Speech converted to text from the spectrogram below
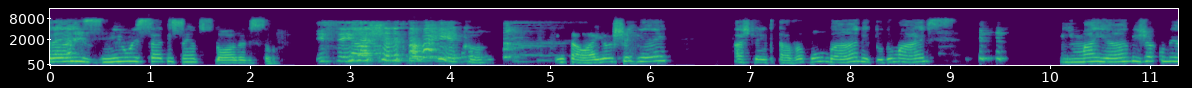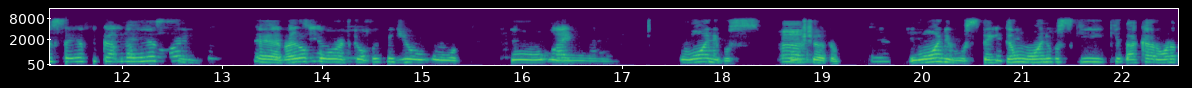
3.700 dólares só. E vocês Não. achando que tava rico. Então, aí eu cheguei, achei que estava bombando e tudo mais. Em Miami já comecei a ficar meio assim. É, no aeroporto, que eu fui pedir o, o, o, o, o ônibus, Ah, o shuttle. O ônibus, tem, tem um ônibus que, que dá carona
